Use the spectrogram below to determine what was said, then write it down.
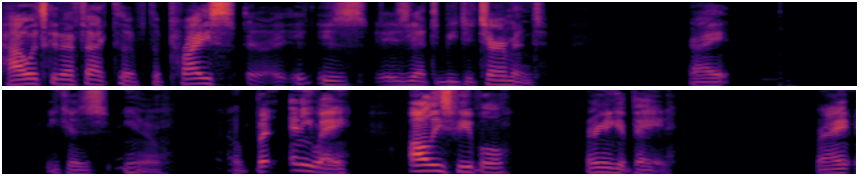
How it's going to affect the, the price uh, is is yet to be determined, right? Because you know, oh, but anyway, all these people are going to get paid, right?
